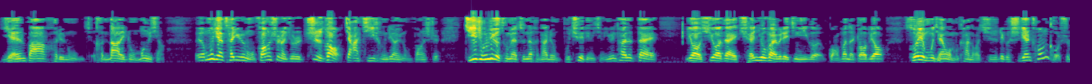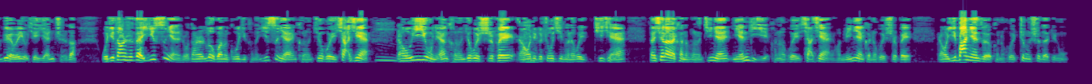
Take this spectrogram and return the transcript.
研发和这种很大的一种梦想。呃，目前采取这种方式呢，就是制造加集成这样一种方式。集成这个层面存在很大这种不确定性，因为它是在。要需要在全球范围内进行一个广泛的招标，所以目前我们看的话，其实这个时间窗口是略微有些延迟的。我记得当时在一四年的时候，当时乐观的估计可能一四年可能就会下线，嗯，然后一五年可能就会试飞，然后这个周期可能会提前。但现在来看呢，可能今年年底可能会下线，然后明年可能会试飞，然后一八年左右可能会正式的这种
